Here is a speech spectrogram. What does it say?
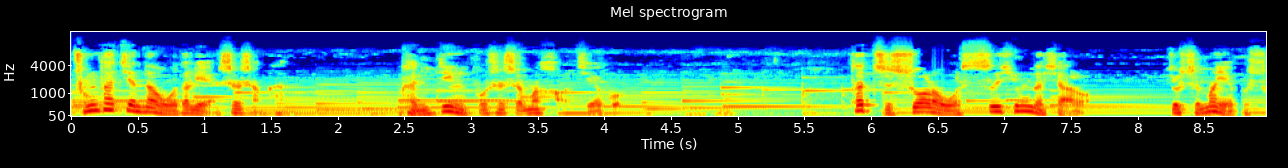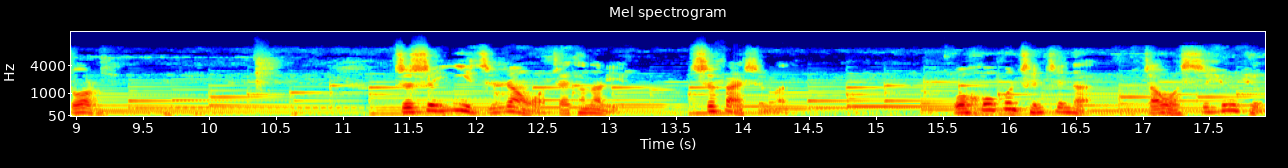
从她见到我的脸色上看，肯定不是什么好结果。她只说了我师兄的下落，就什么也不说了，只是一直让我在她那里吃饭什么的。我昏昏沉沉的找我师兄去了，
